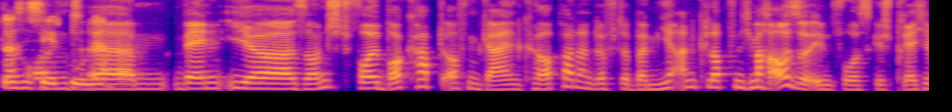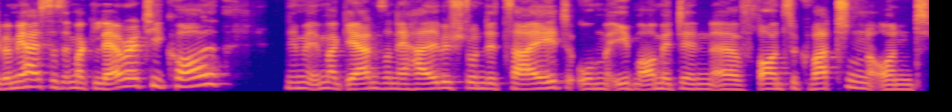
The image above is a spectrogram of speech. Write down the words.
Das ist sehr Und cool. Ja. ähm, wenn ihr sonst voll Bock habt auf einen geilen Körper, dann dürft ihr bei mir anklopfen. Ich mache auch so Infos, Gespräche. Bei mir heißt das immer Clarity Call. Ich nehme immer gern so eine halbe Stunde Zeit, um eben auch mit den äh, Frauen zu quatschen und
